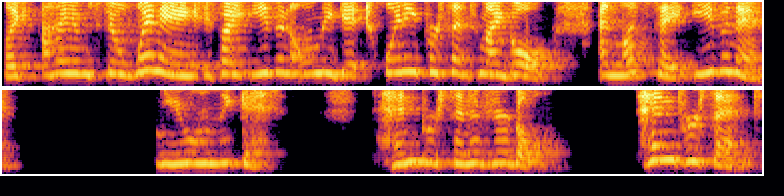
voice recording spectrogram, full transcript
Like I am still winning if I even only get 20% to my goal. And let's say, even if you only get 10% of your goal, 10%,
